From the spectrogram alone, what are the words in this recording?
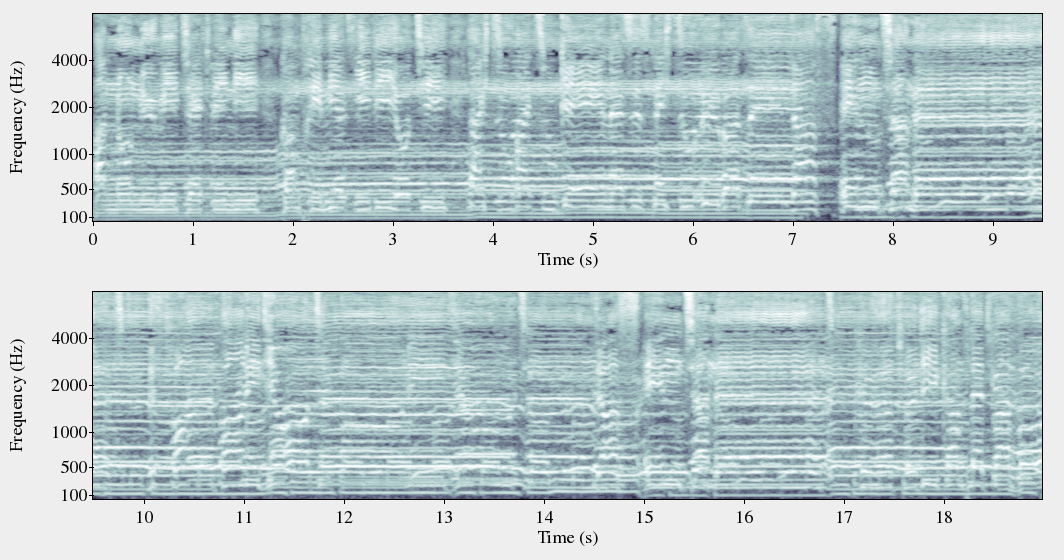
Anonymität wie nie, komprimiert Idiotie, leicht zu weit zu gehen, es ist nicht zu übersehen. Das Internet ist voll von Idioten. Das Internet gehört für die komplett verboten.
